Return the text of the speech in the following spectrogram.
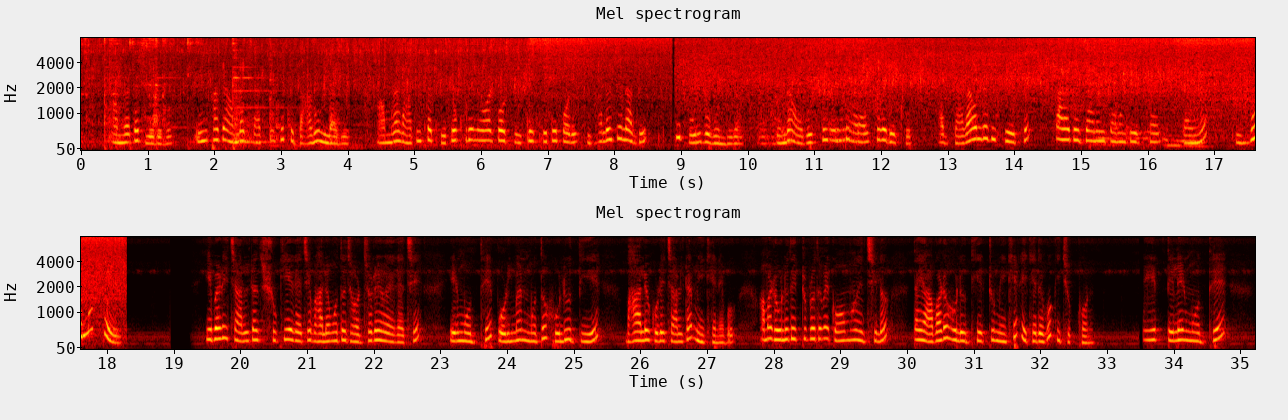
আমড়াটা দিয়ে দেবো। এইভাবে আমরা চাটনি খেতে দারুণ লাগে। আমরা রাঁটিটা খেতো করে নেওয়ার পর চুষে খেতে পরে কী ভালো যে লাগে, কি বলব বন্ধুরা? তোমরা অবশ্যই কিন্তু ট্রাই করে দেখো। আর যারা অলরেডি খেয়েছো তারা তো জানোই কেমন টেস্ট হয়, তাই না? ঠিক বললাম তো। এবারে চালটা শুকিয়ে গেছে, ভালো মতো ঝরঝরে হয়ে গেছে। এর মধ্যে পরিমাণ মতো হলুদ দিয়ে ভালো করে চালটা মেখে নেব। আমার হলুদ একটু প্রথমে কম হয়েছিল, তাই আবারও হলুদ দিয়ে একটু মেখে রেখে দেবো কিছুক্ষণ। এর তেলের মধ্যে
